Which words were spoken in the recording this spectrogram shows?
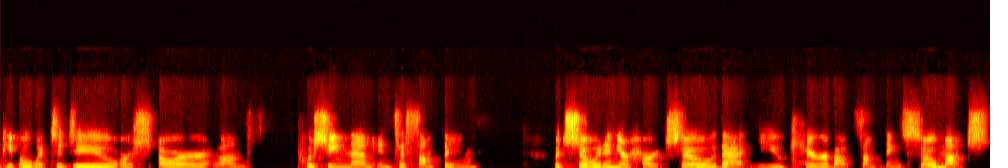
people what to do or, or um, pushing them into something, but show it in your heart. Show that you care about something so much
